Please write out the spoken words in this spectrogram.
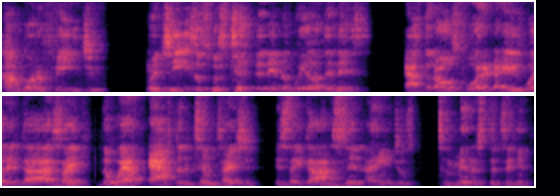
I'm going to feed you. When Jesus was tempted in the wilderness, After those 40 days, what did God say? The way after the temptation, it say God sent angels to minister to him.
